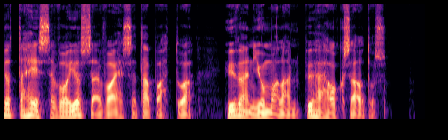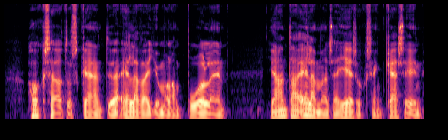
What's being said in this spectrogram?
jotta heissä voi jossain vaiheessa tapahtua hyvän Jumalan pyhä hoksautus. Hoksautus kääntyä elävän Jumalan puoleen ja antaa elämänsä Jeesuksen käsiin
